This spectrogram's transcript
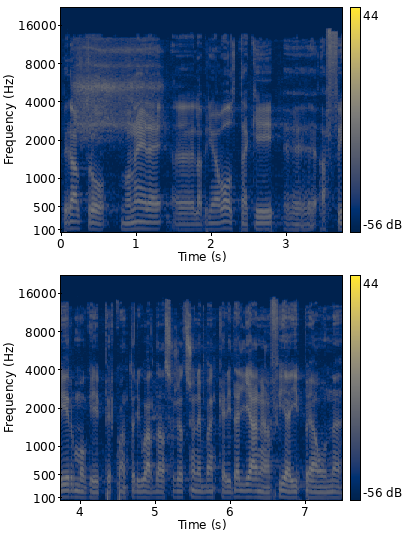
peraltro non è eh, la prima volta che eh, affermo che per quanto riguarda l'Associazione Bancaria Italiana la FIAIP ha un,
